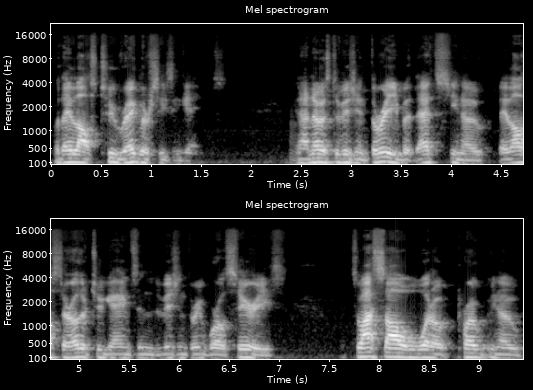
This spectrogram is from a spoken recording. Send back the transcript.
where they lost two regular season games. And I know it's Division three, but that's you know they lost their other two games in the Division three World Series. So I saw what a pro, you know,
